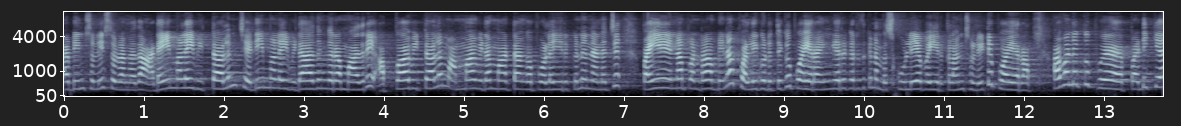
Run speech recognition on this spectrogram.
அப்படின்னு சொல்லி சொல்கிறாங்க அதான் அடைமலை விட்டாலும் செடிமலை விடாதுங்கிற மாதிரி அப்பா விட்டாலும் அம்மா விட மாட்டாங்க போல இருக்குன்னு நினச்சி பையன் என்ன பண்ணுறான் அப்படின்னா பள்ளிக்கூடத்துக்கு போயிடறான். இங்கே இருக்கிறதுக்கு நம்ம ஸ்கூல்லேயே போயிருக்கலாம்னு சொல்லிட்டு போயிடறான். அவனுக்கு படி படிக்க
